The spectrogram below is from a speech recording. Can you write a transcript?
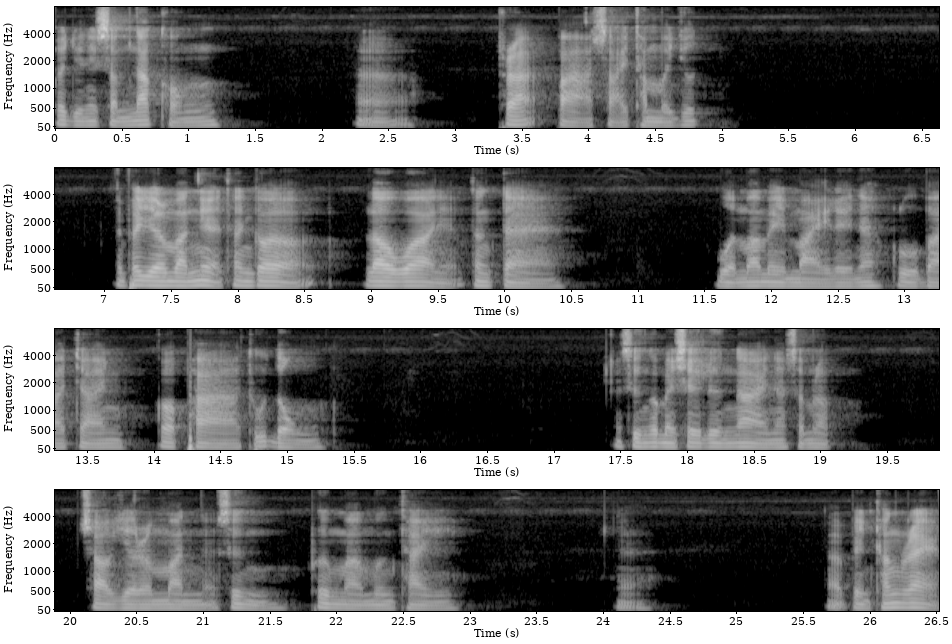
ก็อยู่ในสำนักของ พระป่าสายธรรมยุทธ์ในพระเยอรมันเนี่ยท่านก็เล่าว่าเนี่ยตั้งแต่บวชมาใหม่ๆเลยนะครูบาอาจารย์ก็พาทุดง ซึ่งก็ไม่ใช่เรื่องง่ายนะสำหรับชาวเยอรมันซึ่งเพิ่งมาเมืองไทยเป็นครั้งแรก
